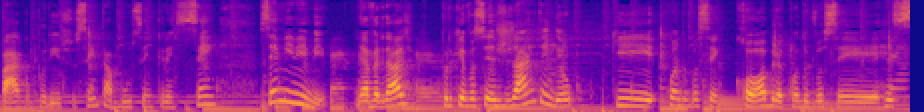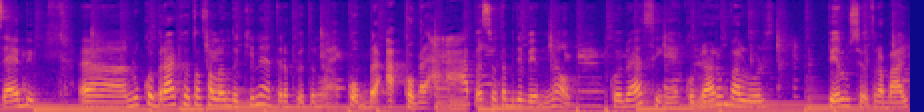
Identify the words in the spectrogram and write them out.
pago por isso, sem tabu, sem crença, sem, sem mimimi. Não é verdade? Porque você já entendeu que quando você cobra, quando você recebe, uh, no cobrar que eu tô falando aqui, né, terapeuta, não é cobrar, cobrar, a pessoa tá me devendo, não. Cobrar assim, é cobrar um valor pelo seu trabalho,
